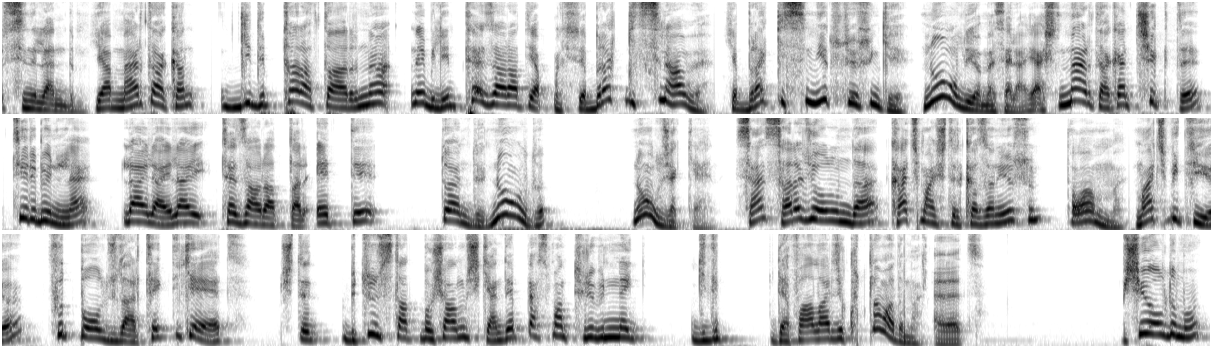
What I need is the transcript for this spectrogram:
sinirlendim. Ya Mert Hakan gidip taraftarına ne bileyim tezahürat yapmak istiyor. Bırak gitsin abi. Ya bırak gitsin niye tutuyorsun ki? Ne oluyor mesela? Ya şimdi Mert Hakan çıktı tribünle lay lay lay tezahüratlar etti döndü. Ne oldu? Ne olacak yani? Sen Saracoğlu'nda kaç maçtır kazanıyorsun tamam mı? Maç bitiyor. Futbolcular, teknik heyet işte bütün stat boşalmışken deplasman tribününe gidip defalarca kutlamadı mı? Evet. Bir şey oldu mu?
